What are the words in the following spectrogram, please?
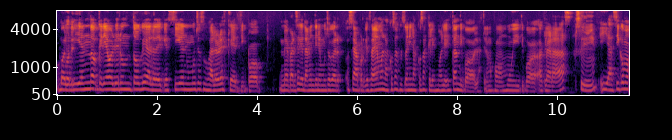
volviendo, quería volver un toque a lo de que siguen mucho sus valores que tipo me parece que también tiene mucho que ver, o sea, porque sabemos las cosas que son y las cosas que les molestan, tipo las tenemos como muy tipo aclaradas. sí. Y así como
